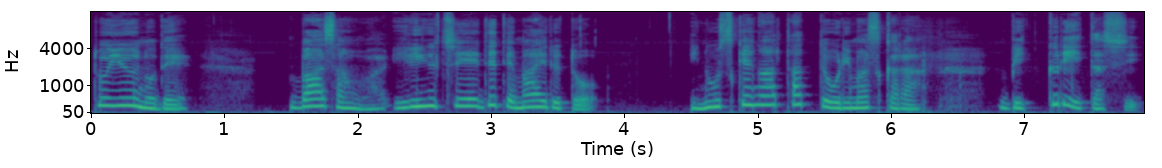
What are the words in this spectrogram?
というのでばあさんは入り口へ出てまいると伊之助が立っておりますからびっくりいたし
